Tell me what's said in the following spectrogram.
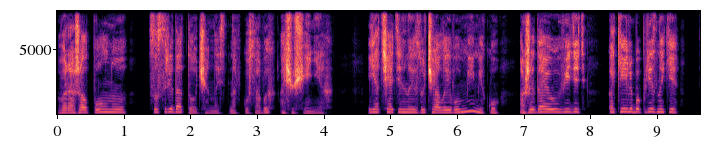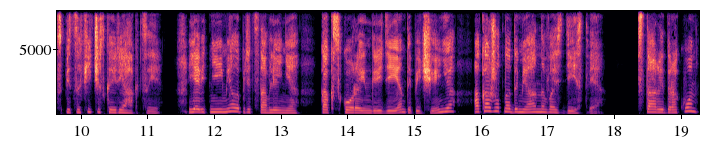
выражал полную сосредоточенность на вкусовых ощущениях. Я тщательно изучала его мимику, ожидая увидеть какие-либо признаки специфической реакции. Я ведь не имела представления, как скоро ингредиенты печенья окажут на Дамиана воздействие. Старый дракон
